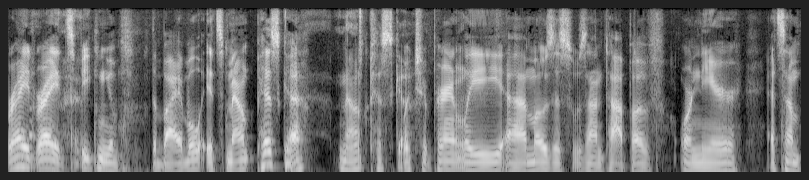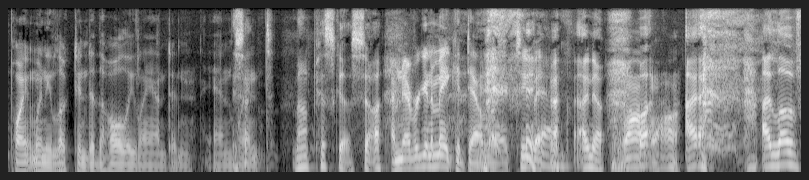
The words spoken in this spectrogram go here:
Right, right. Speaking of the Bible, it's Mount Pisgah, Mount Pisgah. which apparently uh, Moses was on top of or near at some point when he looked into the Holy Land and, and went. Mount Pisgah. So I'm never going to make it down there. Too bad. I know. Wah, wah. I, I love.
